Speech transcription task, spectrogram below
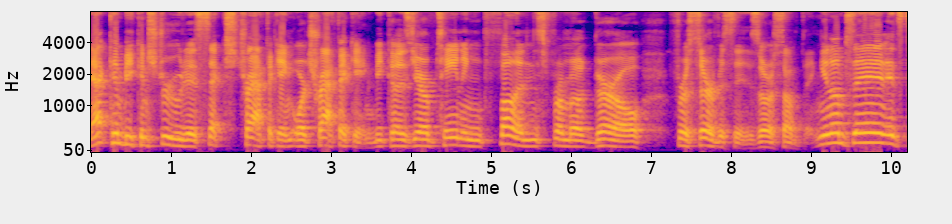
that can be construed as sex trafficking or trafficking because you're obtaining funds from a girl for services or something. You know what I'm saying? It's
